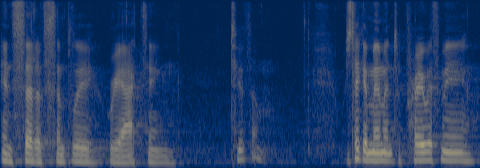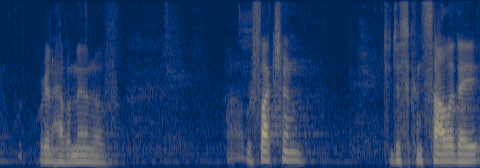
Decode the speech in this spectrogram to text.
instead of simply reacting to them. Would you take a minute to pray with me? We're going to have a minute of uh, reflection to just consolidate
